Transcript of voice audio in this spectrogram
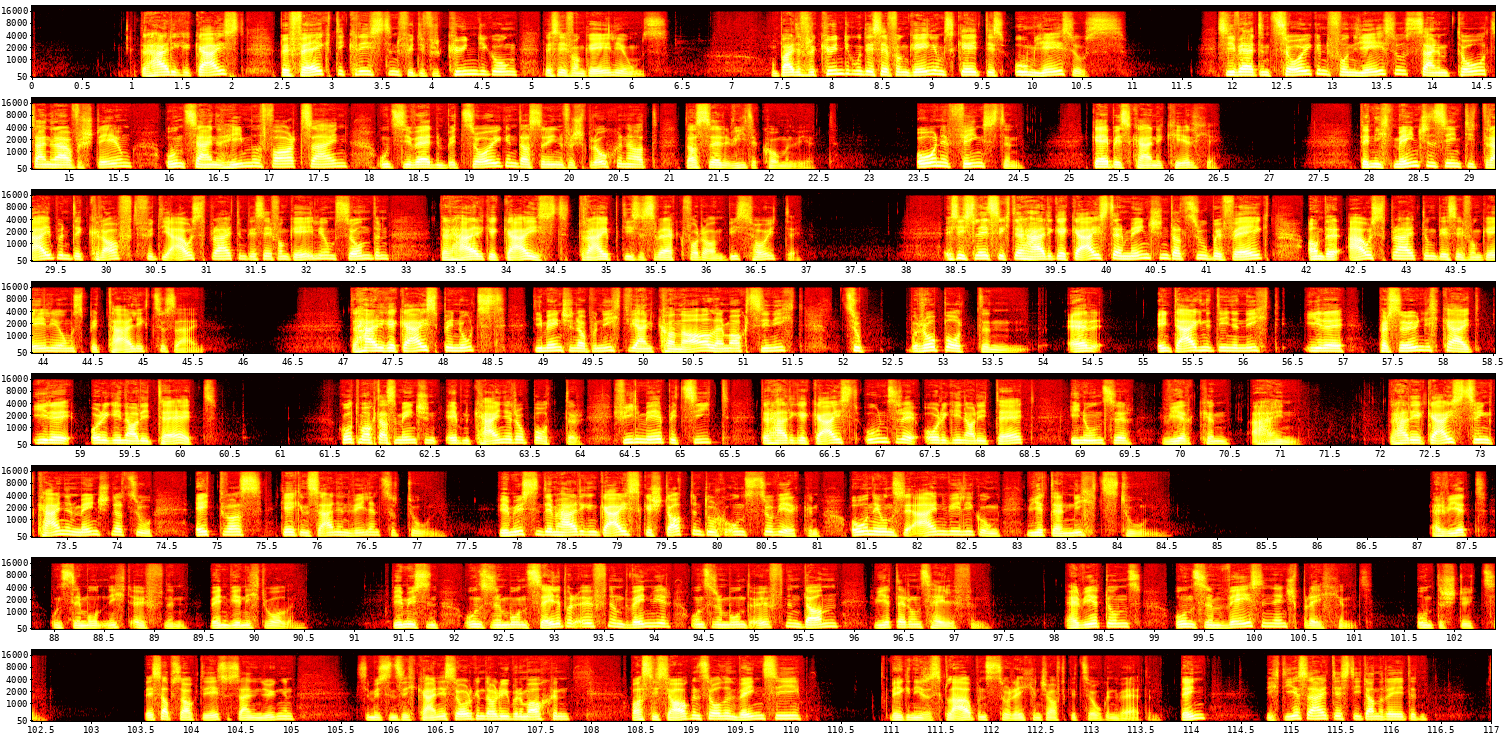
Der Heilige Geist befähigt die Christen für die Verkündigung des Evangeliums. Und bei der Verkündigung des Evangeliums geht es um Jesus. Sie werden Zeugen von Jesus, seinem Tod, seiner Auferstehung und seiner Himmelfahrt sein und sie werden bezeugen, dass er ihnen versprochen hat, dass er wiederkommen wird. Ohne Pfingsten gäbe es keine Kirche. Denn nicht Menschen sind die treibende Kraft für die Ausbreitung des Evangeliums, sondern der Heilige Geist treibt dieses Werk voran bis heute. Es ist letztlich der Heilige Geist, der Menschen dazu befähigt, an der Ausbreitung des Evangeliums beteiligt zu sein. Der Heilige Geist benutzt die Menschen aber nicht wie ein Kanal, er macht sie nicht zu Robotern, er enteignet ihnen nicht ihre Persönlichkeit, ihre Originalität. Gott macht aus Menschen eben keine Roboter. Vielmehr bezieht der Heilige Geist unsere Originalität in unser wirken ein. Der Heilige Geist zwingt keinen Menschen dazu, etwas gegen seinen Willen zu tun. Wir müssen dem Heiligen Geist gestatten, durch uns zu wirken. Ohne unsere Einwilligung wird er nichts tun. Er wird uns den Mund nicht öffnen, wenn wir nicht wollen. Wir müssen unseren Mund selber öffnen und wenn wir unseren Mund öffnen, dann wird er uns helfen. Er wird uns unserem Wesen entsprechend unterstützen. Deshalb sagte Jesus seinen Jüngern, sie müssen sich keine Sorgen darüber machen, was sie sagen sollen, wenn sie wegen ihres Glaubens zur Rechenschaft gezogen werden. Denn nicht ihr seid es, die dann reden,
